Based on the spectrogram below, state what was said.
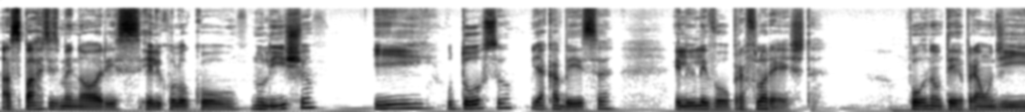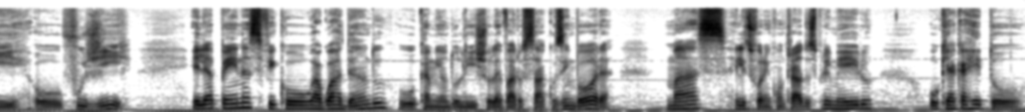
As partes menores ele colocou no lixo e o torso e a cabeça ele levou para a floresta. Por não ter para onde ir ou fugir, ele apenas ficou aguardando o caminhão do lixo levar os sacos embora, mas eles foram encontrados primeiro, o que acarretou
